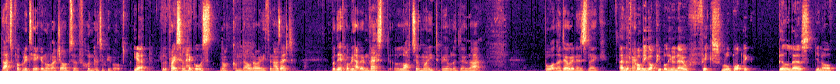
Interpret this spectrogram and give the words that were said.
that's probably taken over jobs of hundreds of people. Yeah. But the price of Lego's not come down or anything, has it? But they've probably had to invest lots of money to be able to do that. But what they're doing is like, And they've probably got people who now fix robotic builders, you know,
